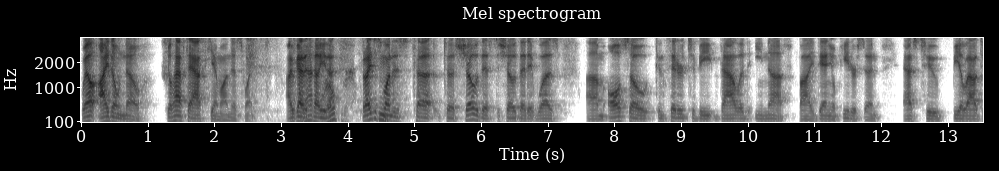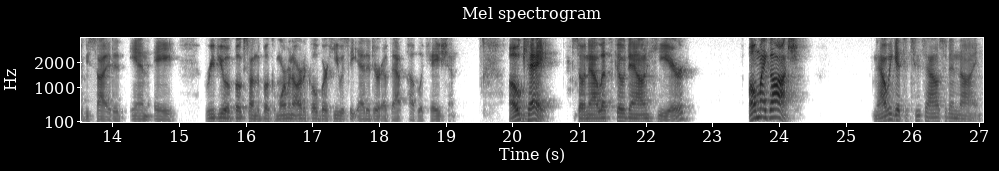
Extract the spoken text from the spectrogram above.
Well, I don't know. You'll have to ask him on this one. I've got to tell you that. But I just Hmm. wanted to to show this to show that it was um, also considered to be valid enough by Daniel Peterson as to be allowed to be cited in a review of books on the Book of Mormon article where he was the editor of that publication. Okay, so now let's go down here. Oh my gosh. Now we get to 2009.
